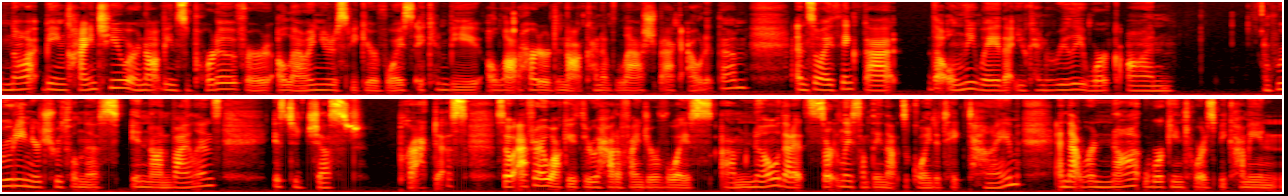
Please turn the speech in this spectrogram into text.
not being kind to you or not being supportive or allowing you to speak your voice, it can be a lot harder to not kind of lash back out at them. And so I think that the only way that you can really work on rooting your truthfulness in nonviolence is to just practice. So, after I walk you through how to find your voice, um, know that it's certainly something that's going to take time and that we're not working towards becoming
